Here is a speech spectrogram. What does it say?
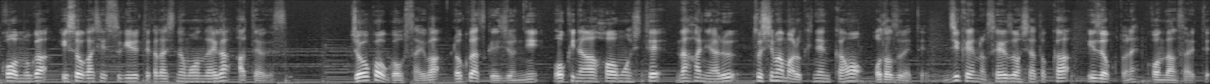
公務が忙しすぎるって形の問題があったようです。上皇ご夫妻は6月下旬に沖縄訪問して那覇にある対馬丸記念館を訪れて事件の生存者とか遺族とね懇談されて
